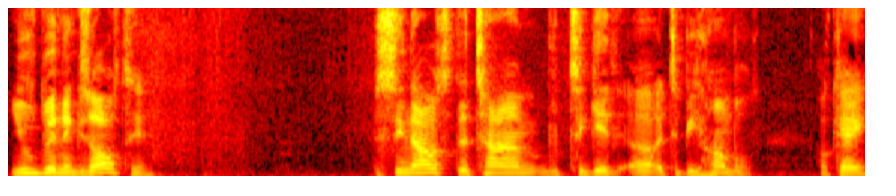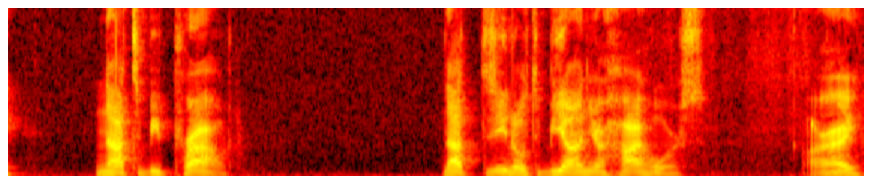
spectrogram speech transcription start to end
you've been exalted. See, now it's the time to get uh, to be humbled, okay? Not to be proud. Not you know to be on your high horse, all right?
